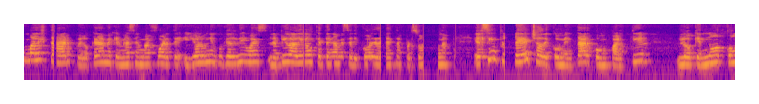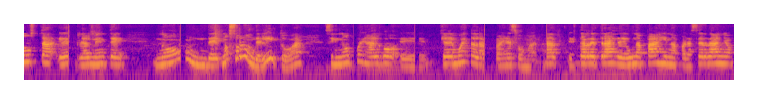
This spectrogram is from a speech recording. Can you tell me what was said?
un malestar, pero créanme que me hacen más fuerte. Y yo lo único que le digo es, le pido a Dios que tenga misericordia de estas personas. El simple hecho de comentar, compartir lo que no consta es realmente no, de, no solo un delito, ¿ah? Sino pues algo eh, que demuestra la bajeza humana. Estar detrás de una página para hacer daño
